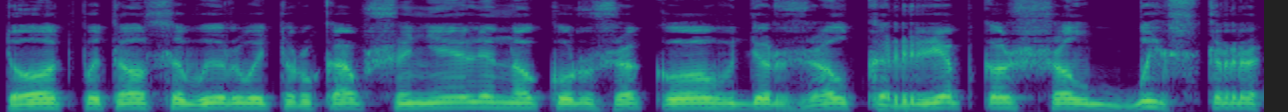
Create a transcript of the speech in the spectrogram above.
Тот пытался вырвать рукав шинели, но Куржаков держал крепко, шел быстро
